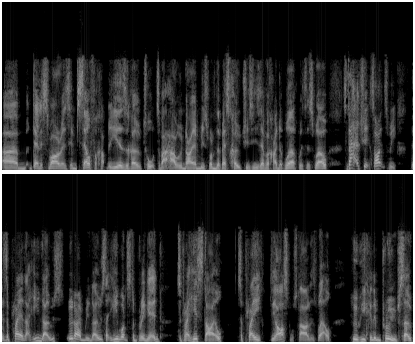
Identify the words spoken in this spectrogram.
Um, Denis Suarez himself a couple of years ago talked about how Unai Emery is one of the best coaches he's ever kind of worked with as well. So that actually excites me. There's a player that he knows, Unai Emery knows that he wants to bring in to play his style, to play the Arsenal style as well, who he can improve. So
